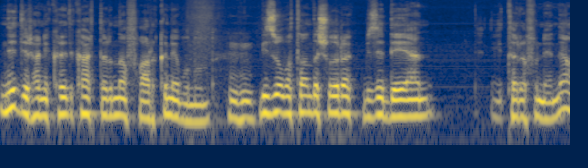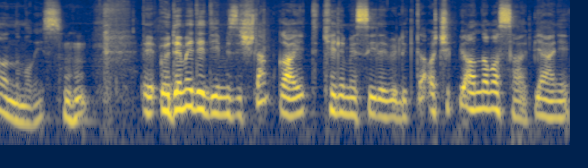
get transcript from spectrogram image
nedir? Hani kredi kartlarından farkı ne bunun? Biz o vatandaş olarak bize değen tarafı ne? Ne anlamalıyız? E, ödeme dediğimiz işlem gayet kelimesiyle birlikte açık bir anlama sahip. Yani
